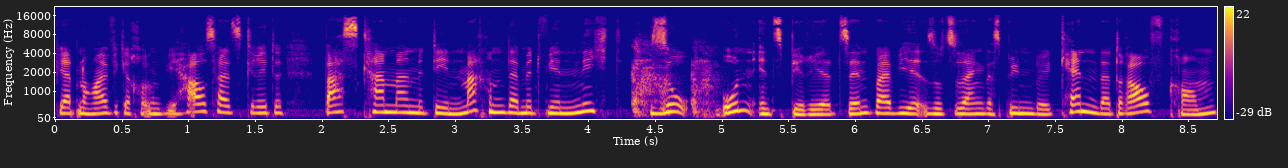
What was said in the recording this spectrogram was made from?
wir hatten häufig auch irgendwie Haushaltsgeräte. Was kann man mit denen machen, damit wir nicht so uninspiriert sind, weil wir sozusagen das Bühnenbild kennen, da drauf kommen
